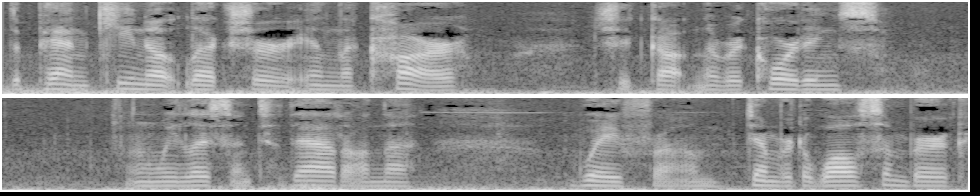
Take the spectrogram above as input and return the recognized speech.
the PAN keynote lecture in the car. She'd gotten the recordings, and we listened to that on the way from Denver to Walsenburg.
